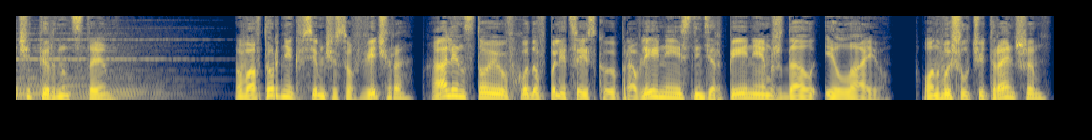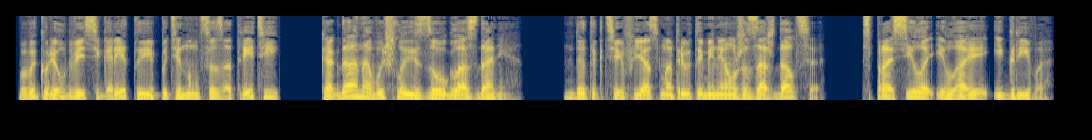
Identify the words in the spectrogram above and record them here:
14 Во вторник в 7 часов вечера Ален, стоя у входа в полицейское управление, с нетерпением ждал Илаю. Он вышел чуть раньше, выкурил две сигареты и потянулся за третьей, когда она вышла из-за угла здания. «Детектив, я смотрю, ты меня уже заждался?» — спросила Илая игриво.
